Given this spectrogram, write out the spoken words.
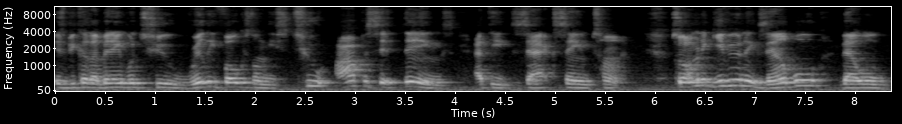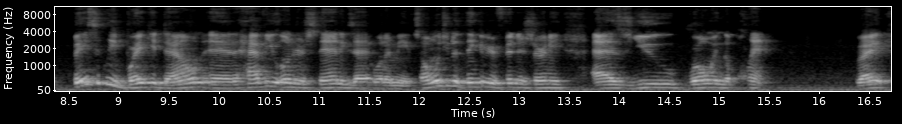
is because I've been able to really focus on these two opposite things at the exact same time. So I'm going to give you an example that will basically break it down and have you understand exactly what I mean. So I want you to think of your fitness journey as you growing a plant, right?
